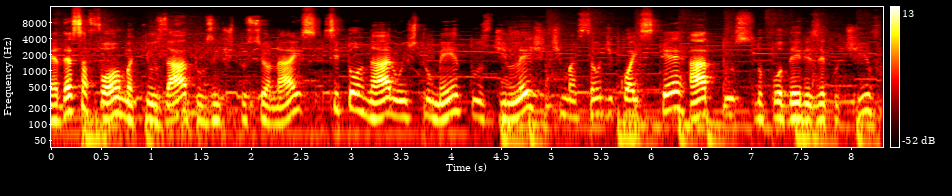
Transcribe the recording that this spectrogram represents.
É dessa forma que os atos institucionais se tornaram instrumentos de legitimação de quaisquer atos do Poder Executivo,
